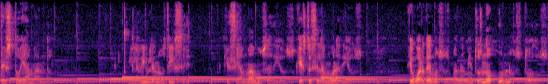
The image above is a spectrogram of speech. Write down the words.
te estoy amando? Y la Biblia nos dice que si amamos a Dios, que esto es el amor a Dios, que guardemos sus mandamientos, no unos todos.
